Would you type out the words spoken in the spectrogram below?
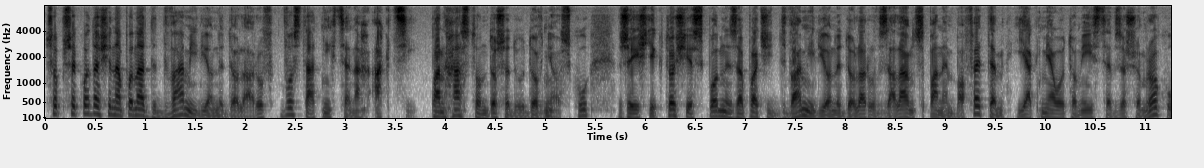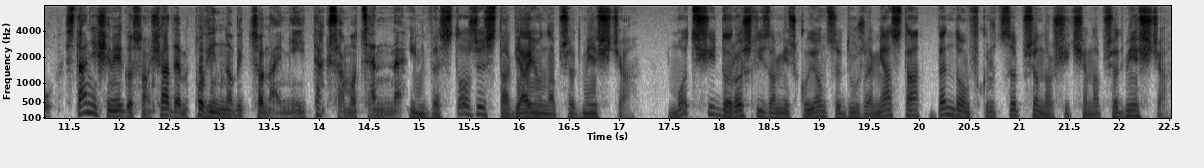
co przekłada się na ponad 2 miliony dolarów w ostatnich cenach akcji. Pan Huston doszedł do wniosku, że jeśli ktoś jest skłonny zapłacić 2 miliony dolarów za lunch z panem Buffettem, jak miało to miejsce w zeszłym roku, stanie się jego sąsiadem powinno być co najmniej tak samo cenne. Inwestorzy stawiają na przedmieścia. Młodsi dorośli zamieszkujący duże miasta będą wkrótce przenosić się na przedmieścia.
